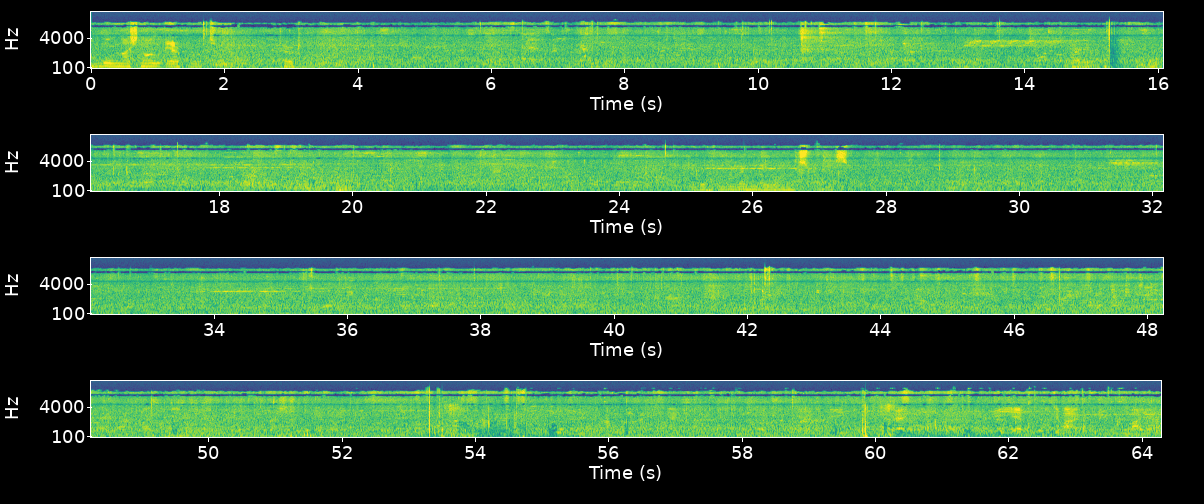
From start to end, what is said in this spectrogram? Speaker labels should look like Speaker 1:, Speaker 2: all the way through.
Speaker 1: İstanbul National Airport, Turkey. Thank you.
Speaker 2: 去买，买。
